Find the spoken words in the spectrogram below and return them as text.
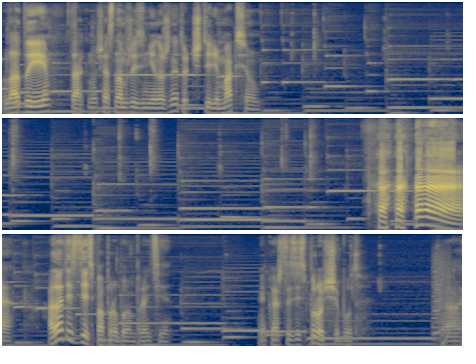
Лады. Так, ну сейчас нам жизни не нужны, тут 4 максимум. Ха-ха-ха! А давайте здесь попробуем пройти. Мне кажется, здесь проще будет. А,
